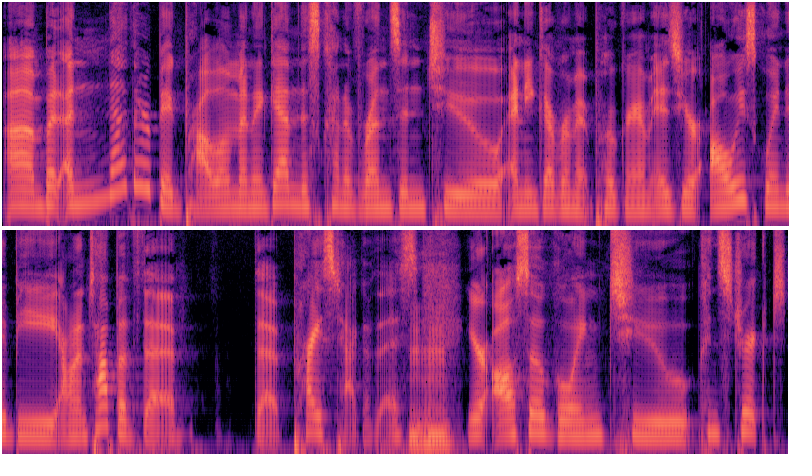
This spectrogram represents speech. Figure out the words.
Um, but another big problem, and again, this kind of runs into any government program, is you're always going to be on top of the the price tag of this. Mm-hmm. You're also going to constrict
